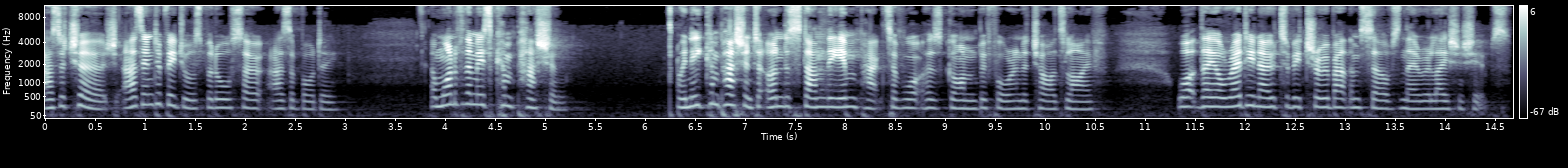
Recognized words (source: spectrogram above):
as a church, as individuals, but also as a body. And one of them is compassion. We need compassion to understand the impact of what has gone before in a child's life, what they already know to be true about themselves and their relationships.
